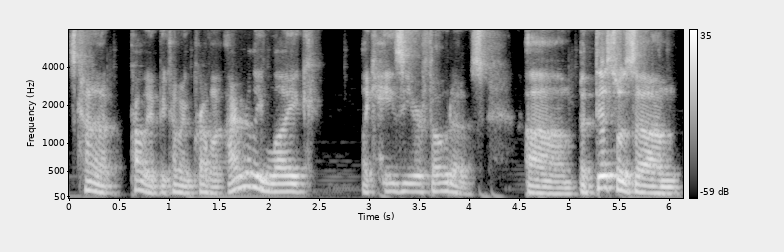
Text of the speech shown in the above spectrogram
it's kind of probably becoming prevalent. I really like like hazier photos. Um, but this was um,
